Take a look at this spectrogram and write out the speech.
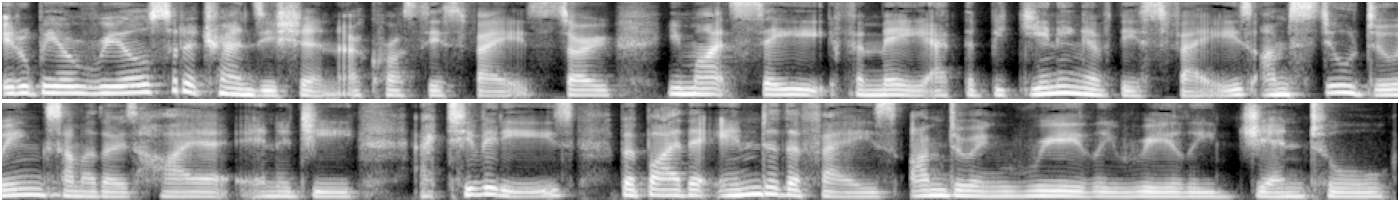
it'll be a real sort of transition across this phase. So you might see for me at the beginning of this phase, I'm still doing some of those higher energy activities. But by the end of the phase, I'm doing really, really gentle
